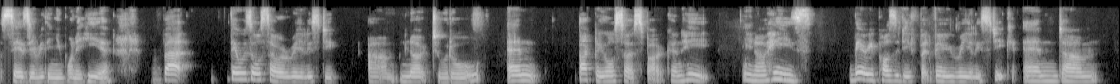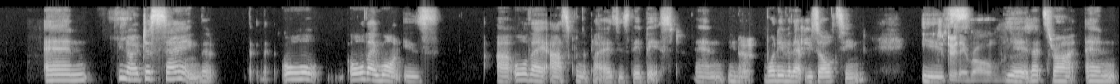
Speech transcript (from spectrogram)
says everything you want to hear. Mm. But there was also a realistic um, note to it all. And Buckley also spoke, and he, you know, he's very positive but very realistic, and um, and you know, just saying that all all they want is uh, all they ask from the players is their best, and you know, yeah. whatever that results in, is to do their role. Yeah, that's right. And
